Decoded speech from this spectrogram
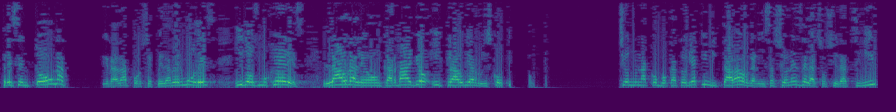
presentó una integrada por Cepeda Bermúdez y dos mujeres, Laura León Carballo y Claudia Ruiz Coutinho de una convocatoria que invitaba a organizaciones de la sociedad civil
